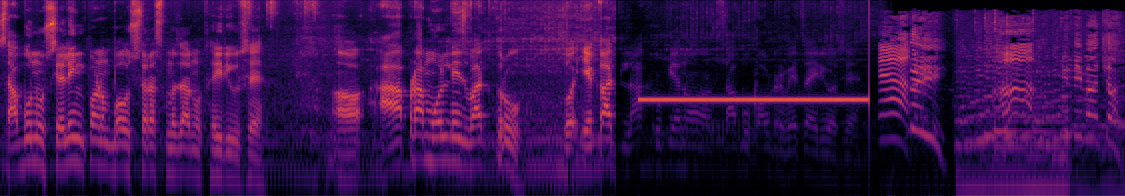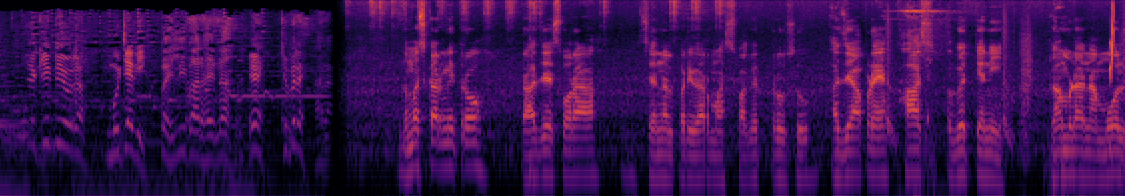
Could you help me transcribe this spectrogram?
સાબુનું સેલિંગ પણ બહુ સરસ મજાનું થઈ રહ્યું છે. આપણા મોલની જ વાત કરું તો એકાદ લાખ રૂપિયાનો સાબુ પાવડર વેચાઈ રહ્યો છે. નમસ્કાર મિત્રો રાજેશ વોરા ચેનલ પરિવારમાં સ્વાગત કરું છું. આજે આપણે ખાસ અગત્યની ગામડાના મોલ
